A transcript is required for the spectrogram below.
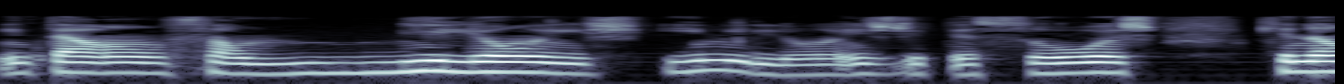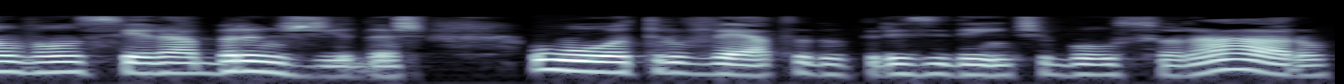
Então, são milhões e milhões de pessoas que não vão ser abrangidas. O outro veto do presidente Bolsonaro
